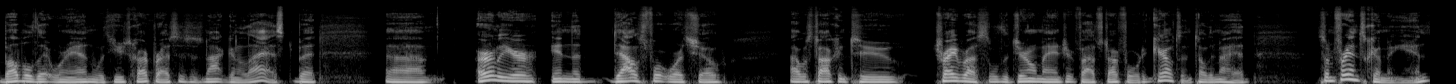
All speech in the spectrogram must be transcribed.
bubble that we're in with used car prices is not going to last. But um, earlier in the Dallas Fort Worth show, I was talking to Trey Russell, the general manager at Five Star Ford in Carrollton. Told him I had some friends coming in,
